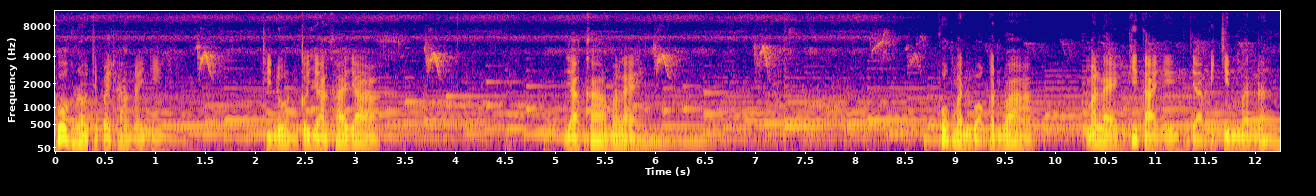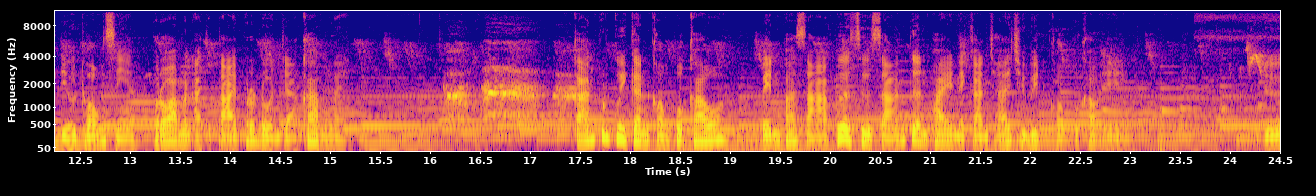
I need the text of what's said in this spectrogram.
พวกเราจะไปทางไหนดี ที่นู่นก็ยาฆ่าหญ้ายาฆ่าแมลง พวกมันบอกกันว่าแมลงที่ตายเองอย่าไปกินมันนะ เดี๋ยวท้องเสีย เพราะว่ามันอาจจะตายเพราะโดนยาฆ่าแมลงการพูดคุยกันของพวกเขา เป็นภาษาเพื่อสื่อสารเตือนภัยในการใช้ชีวิตของพวกเขาเอง หรือ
